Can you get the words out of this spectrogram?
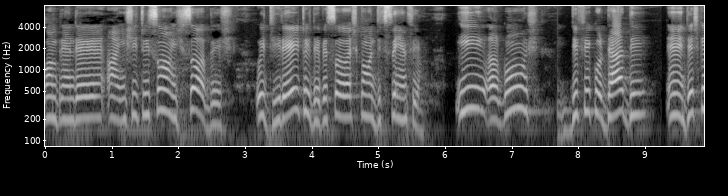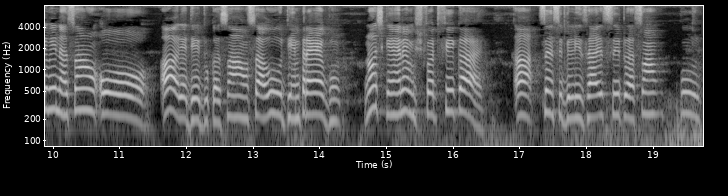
compreender as instituições sobre os direitos de pessoas com deficiência e algumas dificuldades em discriminação ou área de educação, saúde, emprego. Nós queremos fortificar a sensibilizar essa situação por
